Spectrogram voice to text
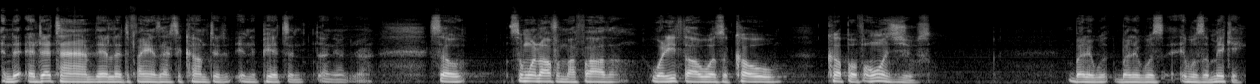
and th- at that time, they let the fans actually come to the, in the pits. And, and uh, so someone offered my father what he thought was a cold cup of orange juice. But it was, but it was, it was a Mickey.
